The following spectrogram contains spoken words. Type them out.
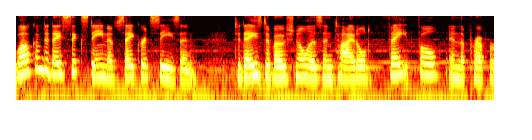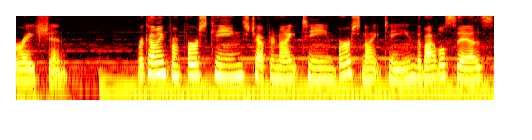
Welcome to day 16 of Sacred Season. Today's devotional is entitled Faithful in the Preparation. We're coming from 1 Kings chapter 19, verse 19. The Bible says,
